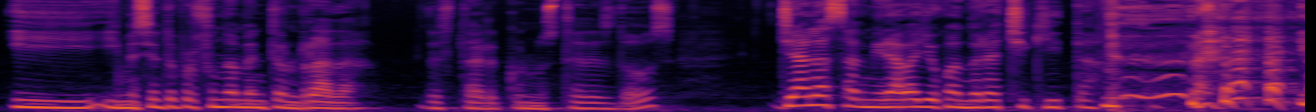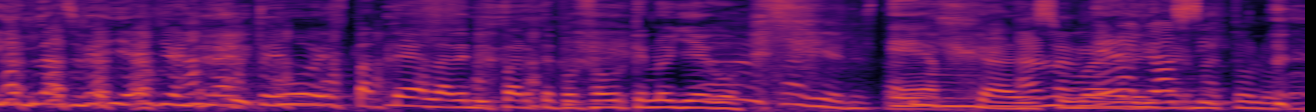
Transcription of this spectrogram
Y, y me siento profundamente honrada de estar con ustedes dos. Ya las admiraba yo cuando era chiquita. y las veía yo en la tele. Pateala de mi parte, por favor, que no llego. Está bien, está Eh, bien. Hija de su madre. Era yo así,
